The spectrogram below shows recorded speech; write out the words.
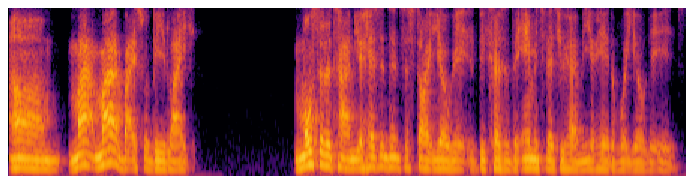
Um, my my advice would be like most of the time you're hesitant to start yoga because of the image that you have in your head of what yoga is.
